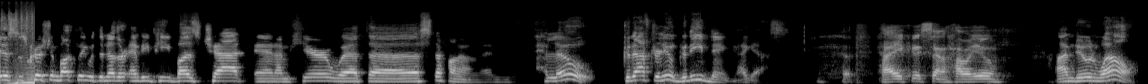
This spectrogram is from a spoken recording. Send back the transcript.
Hey, this is Christian Buckley with another MVP Buzz Chat, and I'm here with uh, Stefano. And hello, good afternoon, good evening, I guess. Hi, Christian. How are you? I'm doing well.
